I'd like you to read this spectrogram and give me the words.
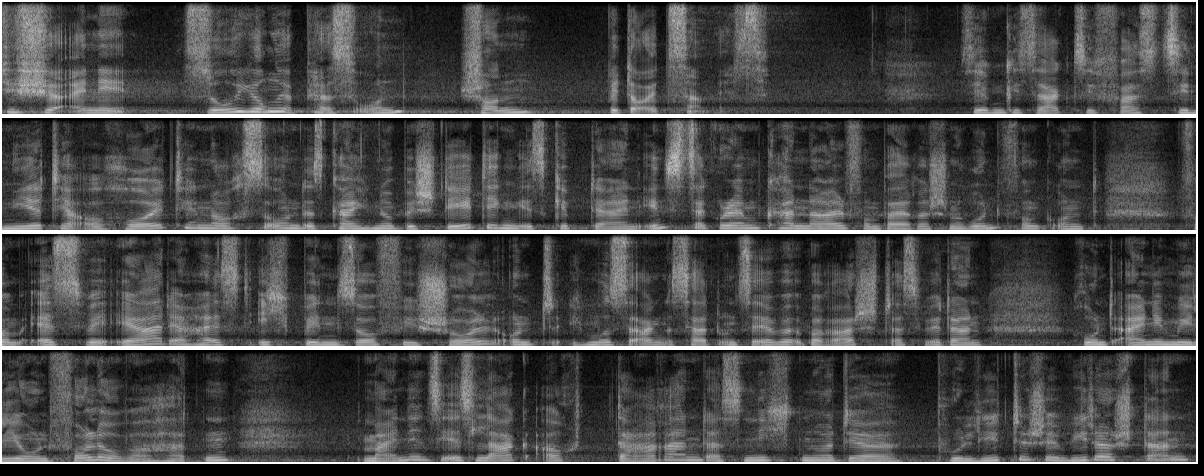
die für eine so junge Person schon bedeutsam ist. Sie haben gesagt, Sie fasziniert ja auch heute noch so und das kann ich nur bestätigen. Es gibt ja einen Instagram-Kanal vom Bayerischen Rundfunk und vom SWR, der heißt Ich bin Sophie Scholl und ich muss sagen, es hat uns selber überrascht, dass wir dann rund eine Million Follower hatten. Meinen Sie, es lag auch daran, dass nicht nur der politische Widerstand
